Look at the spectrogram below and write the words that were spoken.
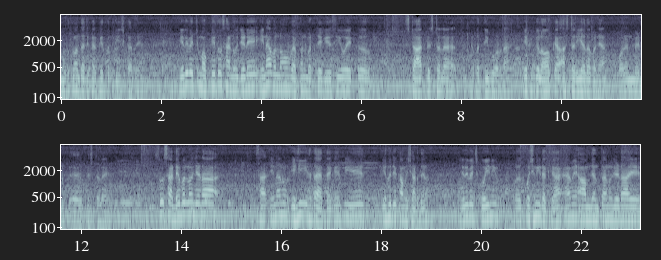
ਮੁਕੱਦਮਾ ਦਰਜ ਕਰਕੇ ਤਫਤੀਸ਼ ਕਰ ਰਹੇ ਹਾਂ ਇਹਦੇ ਵਿੱਚ ਮੌਕੇ ਤੋਂ ਸਾਨੂੰ ਜਿਹੜੇ ਇਹਨਾਂ ਵੱਲੋਂ ਵੈਪਨ ਵਰਤੇ ਗਏ ਸੀ, ਉਹ ਇੱਕ ਸਟਾਰ ਪਿਸਟਲ ਹੈ 32 ਬੋਰ ਦਾ, ਇੱਕ ਗਲੌਕ ਹੈ ਆਸਟਰੀਆ ਦਾ ਬਣਿਆ ਫੋਰਨ ਮੇਡ ਪਿਸਟਲ ਹੈ। ਸੋ ਸਾਡੇ ਵੱਲੋਂ ਜਿਹੜਾ ਸਾ- ਇਹਨਾਂ ਨੂੰ ਇਹੀ ਹਦਾਇਤ ਹੈ ਕਿ ਵੀ ਇਹ ਇਹੋ ਜਿਹੇ ਕੰਮ ਛੱਡ ਦੇਣ। ਇਹਦੇ ਵਿੱਚ ਕੋਈ ਨਹੀਂ ਕੁਝ ਨਹੀਂ ਰੱਖਿਆ। ਐਵੇਂ ਆਮ ਜਨਤਾ ਨੂੰ ਜਿਹੜਾ ਇਹ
